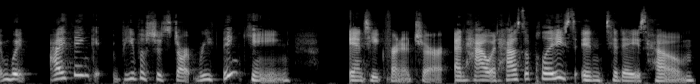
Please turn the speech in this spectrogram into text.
when, i think people should start rethinking antique furniture and how it has a place in today's home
